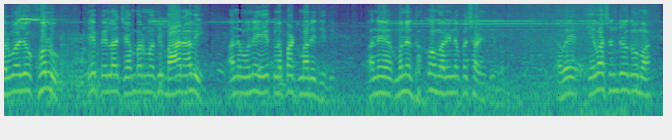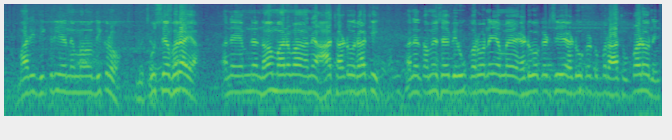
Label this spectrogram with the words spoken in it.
દરવાજો ખોલું. એ પહેલાં ચેમ્બરમાંથી બહાર આવી અને મને એક લપાટ મારી દીધી અને મને ધક્કો મારીને પછાડી દીધો. હવે એવા સંજોગોમાં મારી દીકરી અને મારો દીકરો ગુસ્સે ભરાયા અને એમને ન મારવા અને હાથ આડો રાખી અને તમે સાહેબ એવું કરો નહીં, અમે એડવોકેટ છીએ એડવોકેટ ઉપર હાથ ઉપાડો નહીં,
